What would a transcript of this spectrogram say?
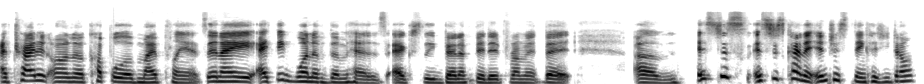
I've tried it on a couple of my plants and I I think one of them has actually benefited from it but um it's just it's just kind of interesting cuz you don't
